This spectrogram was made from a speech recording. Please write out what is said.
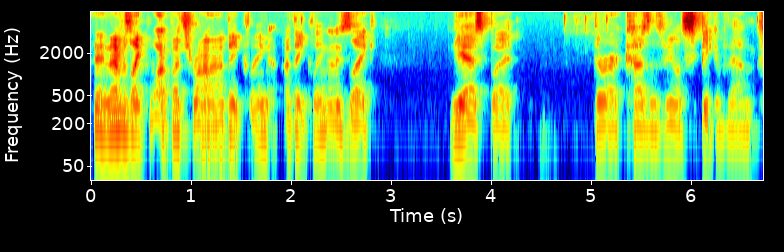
And I was like what what's wrong? Aren't they Kling aren't they Klingons? Like yes but there are cousins. We don't speak of them.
